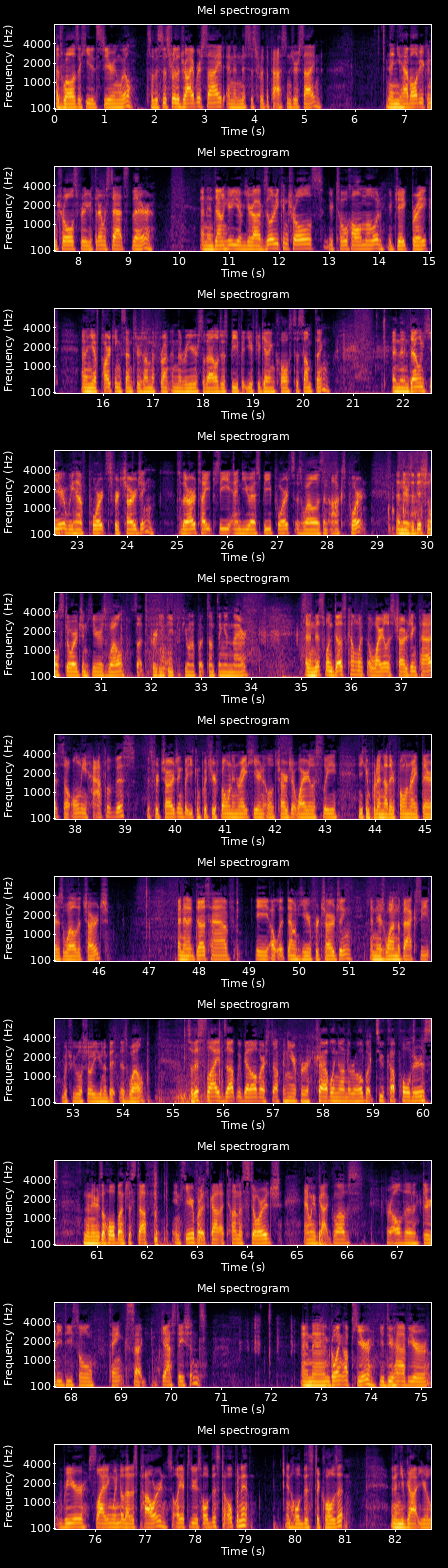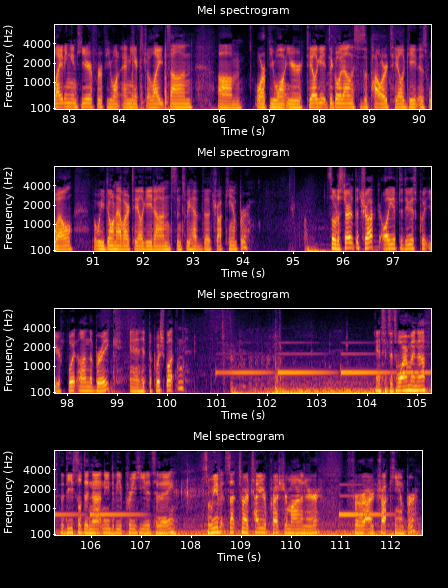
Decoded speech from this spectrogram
as well as a heated steering wheel. So this is for the driver's side, and then this is for the passenger side. And then you have all of your controls for your thermostats there. And then down here you have your auxiliary controls, your tow haul mode, your Jake brake, And then you have parking sensors on the front and the rear, so that'll just beep at you if you're getting close to something. And then down here we have ports for charging. So there are Type C and USB ports as well as an aux port. Then there's additional storage in here as well. So that's pretty deep if you want to put something in there. And then this one does come with a wireless charging pad. So only half of this is for charging, but you can put your phone in right here and it will charge it wirelessly. You can put another phone right there as well to charge. And then it does have a outlet down here for charging. And there's one in the back seat, which we will show you in a bit as well. So this slides up. We've got all of our stuff in here for traveling on the road, but two cup holders. And then there's a whole bunch of stuff in here, but it's got a ton of storage. And we've got gloves for all the dirty diesel tanks at gas stations. And then going up here, you do have your rear sliding window that is powered. So all you have to do is hold this to open it and hold this to close it. And then you've got your lighting in here for if you want any extra lights on, um, or if you want your tailgate to go down. This is a power tailgate as well, but we don't have our tailgate on since we have the truck camper. So to start the truck, all you have to do is put your foot on the brake and hit the push button. And since it's warm enough, the diesel did not need to be preheated today. So we have it set to our tire pressure monitor for our truck camper.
